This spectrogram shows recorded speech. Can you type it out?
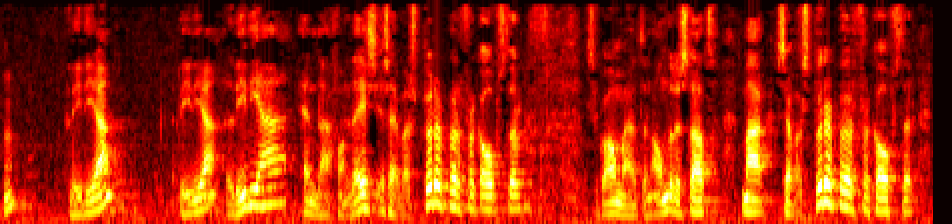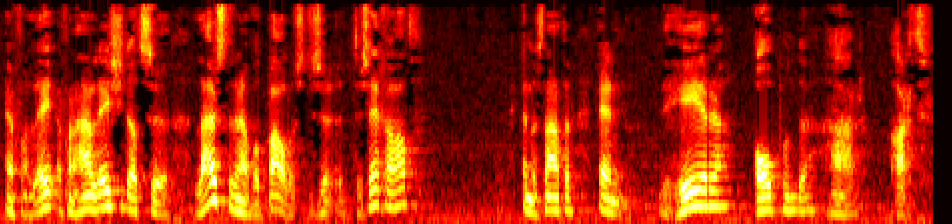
Hm? Lydia. Lydia, Lydia, en daarvan lees je, zij was purperverkoopster. Ze kwam uit een andere stad, maar zij was purperverkoopster. En van, van, haar lees je dat ze luisterde naar wat Paulus te, te zeggen had. En dan staat er, en de Heere opende haar hart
